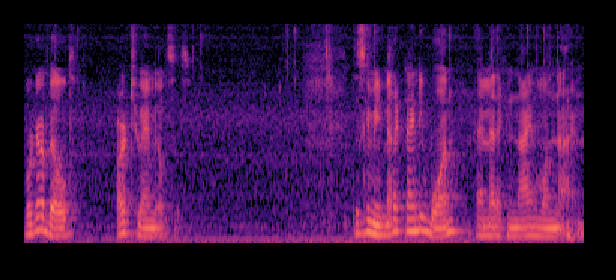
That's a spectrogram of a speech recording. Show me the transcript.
we're going to build our two ambulances. This is going to be Medic 91 and Medic 919.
